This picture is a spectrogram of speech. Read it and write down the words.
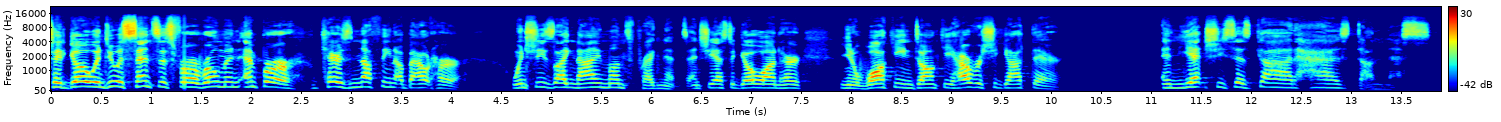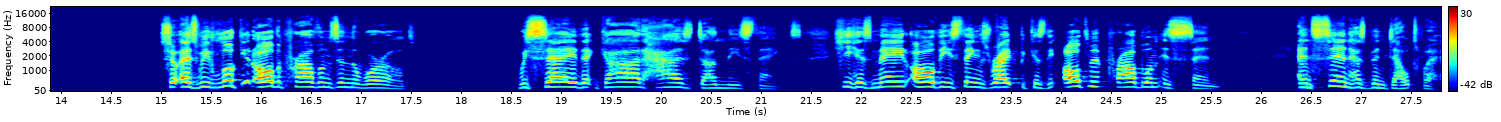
to go and do a census for a Roman emperor who cares nothing about her when she's like nine months pregnant and she has to go on her, you know, walking donkey, however she got there. And yet she says, God has done this. So as we look at all the problems in the world, we say that God has done these things. He has made all these things right because the ultimate problem is sin and sin has been dealt with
